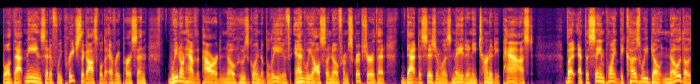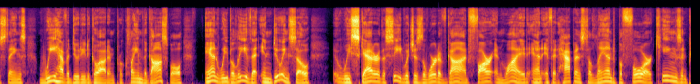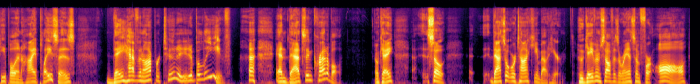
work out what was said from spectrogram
Well, that means that if we preach the gospel to every person, we don't have the power to know who's going to believe. And we also know from scripture that that decision was made in eternity past. But at the same point, because we don't know those things, we have a duty to go out and proclaim the gospel. And we believe that in doing so, we scatter the seed, which is the word of God, far and wide. And if it happens to land before kings and people in high places, they have an opportunity to believe. and that's incredible. Okay. So that's what we're talking about here. Who gave himself as a ransom for all.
